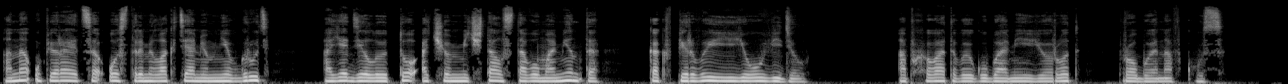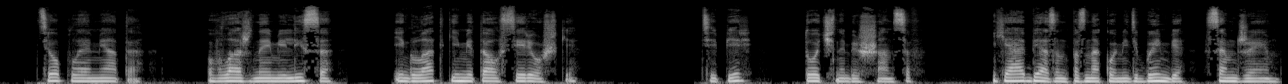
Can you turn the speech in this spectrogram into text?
Она упирается острыми локтями мне в грудь, а я делаю то, о чем мечтал с того момента, как впервые ее увидел. Обхватываю губами ее рот, пробуя на вкус. Теплая мята, влажная мелиса и гладкий металл сережки. Теперь точно без шансов. Я обязан познакомить Бэмби с М.Джеем.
